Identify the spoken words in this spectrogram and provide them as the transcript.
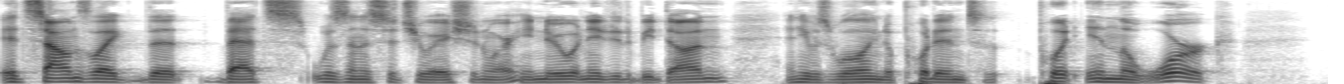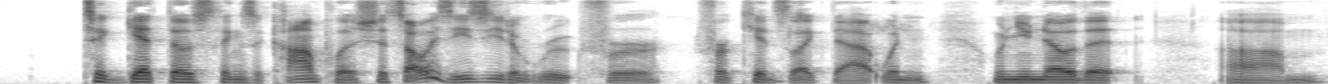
It sounds like that Betts was in a situation where he knew what needed to be done and he was willing to put into put in the work to get those things accomplished. It's always easy to root for for kids like that when when you know that um,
